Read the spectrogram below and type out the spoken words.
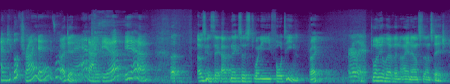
and people have tried it. It's not I a did. bad idea. Yeah. I was going to say AppNexus 2014, right? Earlier. 2011, I announced it on stage.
